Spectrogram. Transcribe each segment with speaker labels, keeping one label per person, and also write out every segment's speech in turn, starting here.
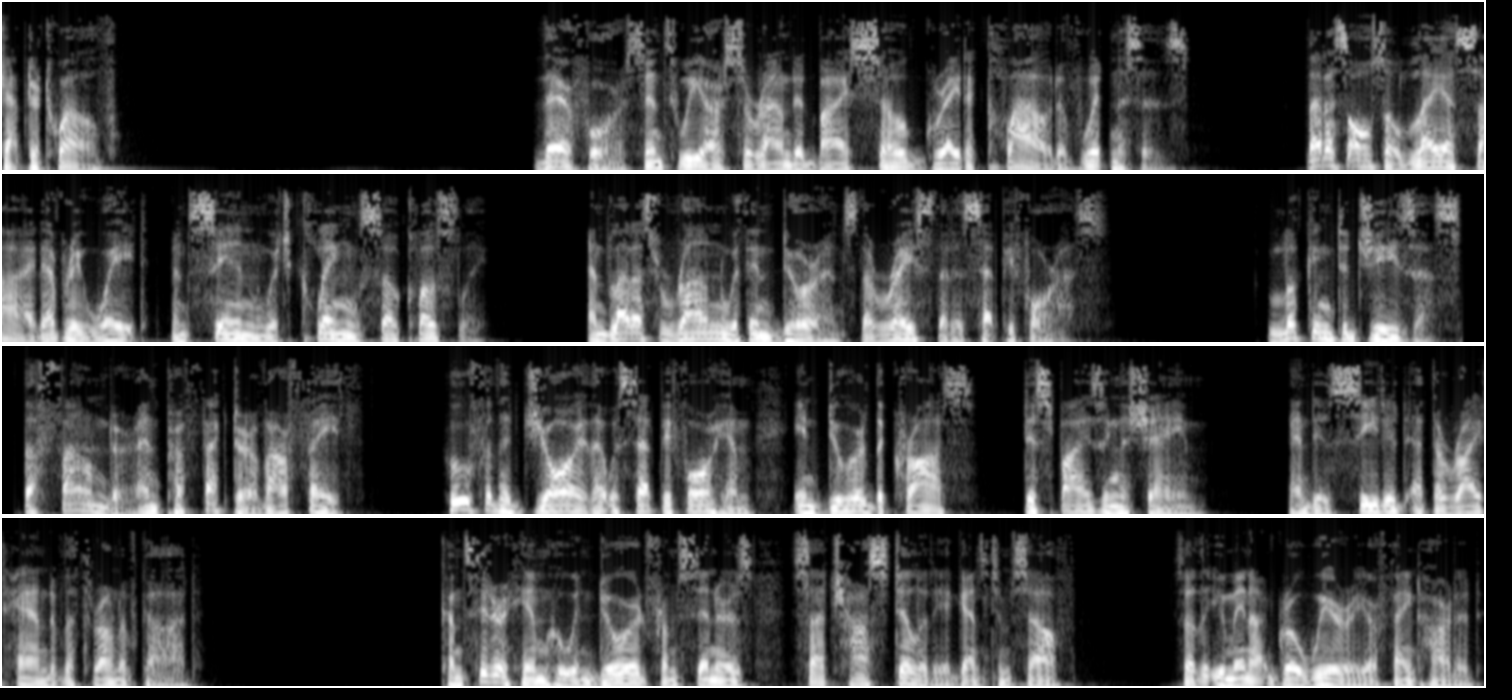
Speaker 1: chapter 12. Therefore, since we are surrounded by so great a cloud of witnesses, let us also lay aside every weight and sin which clings so closely, and let us run with endurance the race that is set before us. Looking to Jesus, the founder and perfecter of our faith, who for the joy that was set before him endured the cross, despising the shame, and is seated at the right hand of the throne of God. Consider him who endured from sinners such hostility against himself, so that you may not grow weary or faint-hearted.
